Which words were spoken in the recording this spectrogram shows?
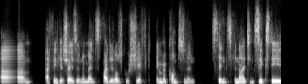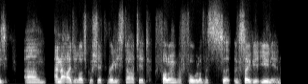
um, I think it shows an immense ideological shift in the continent since the 1960s. Um, and that ideological shift really started following the fall of the, so- Soviet Union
